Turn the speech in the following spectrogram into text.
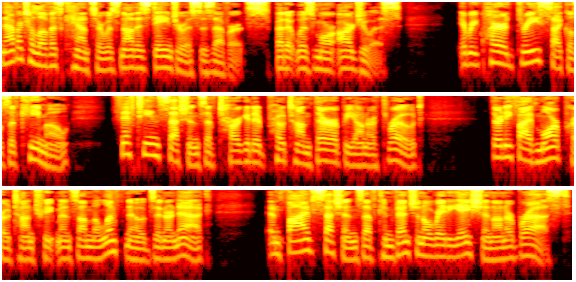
Navratilova's cancer was not as dangerous as Evert's, but it was more arduous. It required three cycles of chemo, 15 sessions of targeted proton therapy on her throat, 35 more proton treatments on the lymph nodes in her neck, and five sessions of conventional radiation on her breast.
